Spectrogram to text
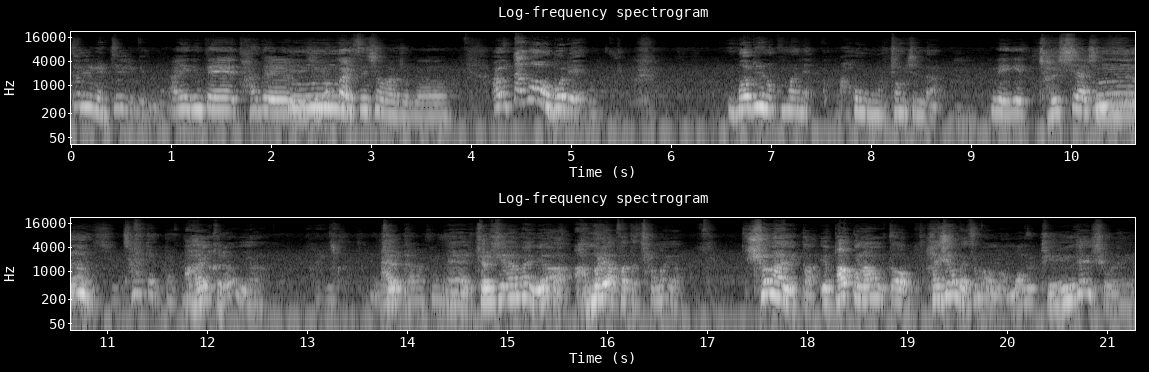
뚫리긴 뚫리겠네. 아니 근데 다들 이렇게 음. 효과 있으셔가지고 아유 따가워 머리. 머리는 그만해. 아우 정신 나. 근데 이게 절실하신 음. 분들은 참겠다. 아이 그럼요. 나이가 생각. 예, 절실하면요 아무리 아파도 참아요. 시원하니까 이거 받고 나면 또 한 시간 있으면 뭐 몸이 굉장히 시원해요.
